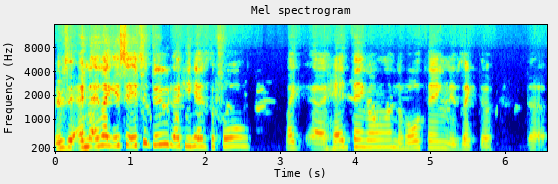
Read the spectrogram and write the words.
it was, and, and like it's a, it's a dude like he has the full like uh, head thing on, the whole thing. There's like the the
